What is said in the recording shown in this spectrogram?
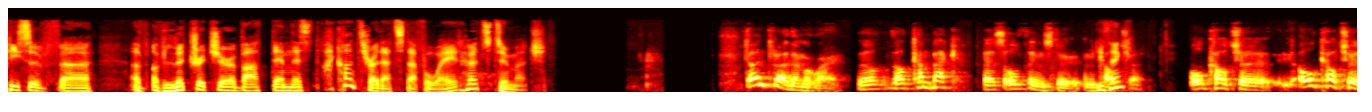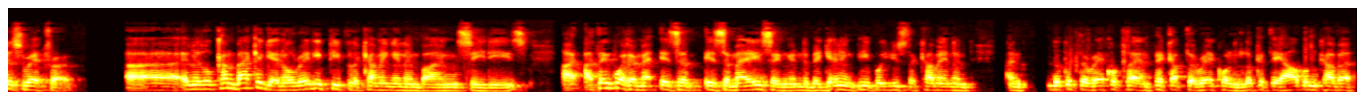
piece of uh, of, of literature about them. There's I can't throw that stuff away; it hurts too much. Don't throw them away. They'll they'll come back as all things do in You think? culture. All culture all culture is retro. Uh, and it'll come back again. Already people are coming in and buying CDs. I, I think what is a, is amazing in the beginning, people used to come in and, and look at the record player and pick up the record and look at the album cover.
